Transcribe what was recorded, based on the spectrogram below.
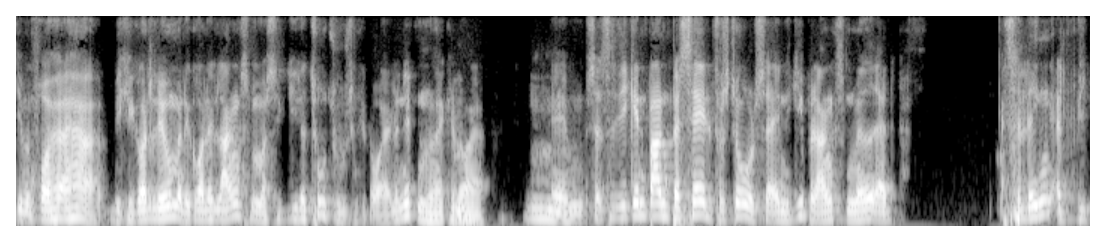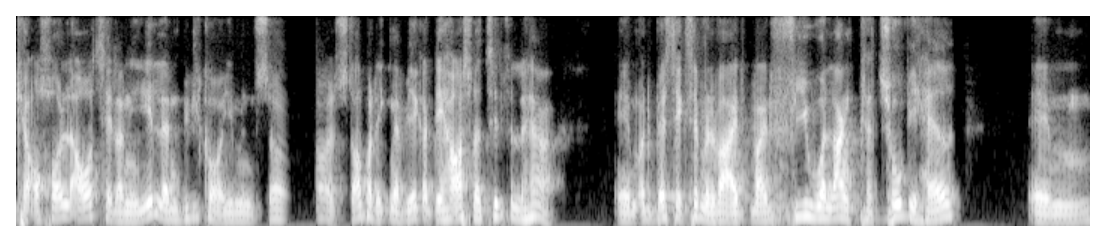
Jamen prøv at høre her, vi kan godt leve med det går lidt langsomt, og så give dig 2000 kalorier eller 1900 kalorier. Mm. Øhm, så, så det er igen bare en basal forståelse af energibalancen med, at så længe at vi kan holde aftalerne i et eller andet vilkår, jamen så stopper det ikke med at virke, og det har også været tilfældet her. Øhm, og det bedste eksempel var et, var et fire uger langt plateau, vi havde, øhm,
